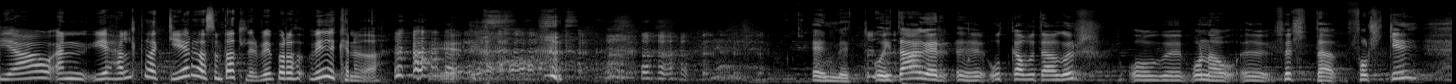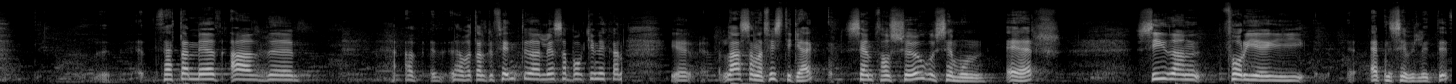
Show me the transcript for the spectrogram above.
Já, en ég held að það gera það samt allir, við bara viðkennum það. Einmitt, og í dag er uh, útgáfudagur og uh, vona á uh, fullta fólki. Þetta með að, að það var aldrei fyndið að lesa bókin ykkar. Ég las hana fyrst í gegn sem þá sögu sem hún er. Síðan fór ég í efnisefilitið,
